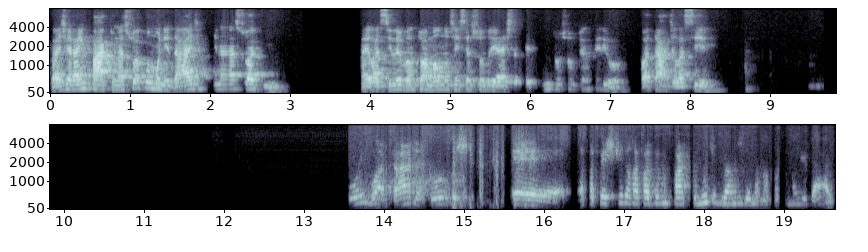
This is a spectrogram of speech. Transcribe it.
vai gerar impacto na sua comunidade e na sua vida. A Elaci levantou a mão, não sei se é sobre esta pergunta ou sobre a anterior. Boa tarde, Elaci. Oi, boa tarde a todos. É, essa pesquisa vai fazer um impacto muito grande dentro da nossa comunidade,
